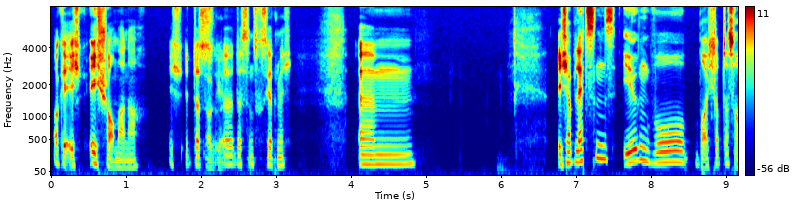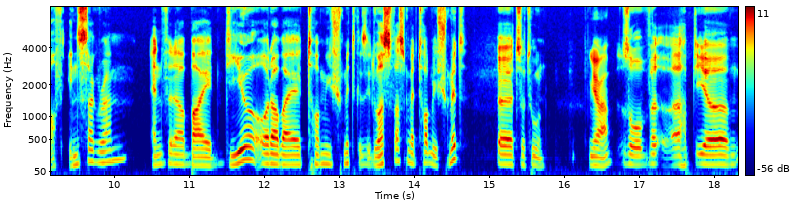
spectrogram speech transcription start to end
Okay, ich, ich schau mal nach. Ich, das, Okay. äh, das interessiert mich. Ähm, ich habe letztens irgendwo, boah, ich glaube, das war auf Instagram, entweder bei dir oder bei Tommy Schmidt gesehen. Du hast was mit Tommy Schmidt äh, zu tun. Ja. So, äh, habt ihr,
